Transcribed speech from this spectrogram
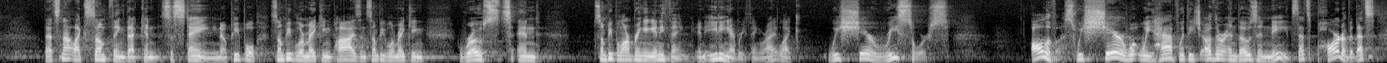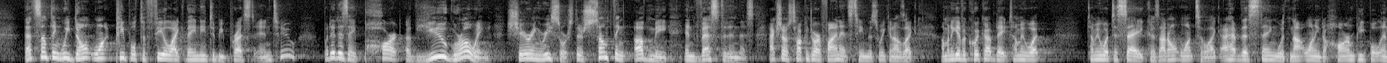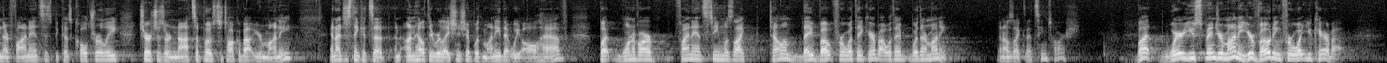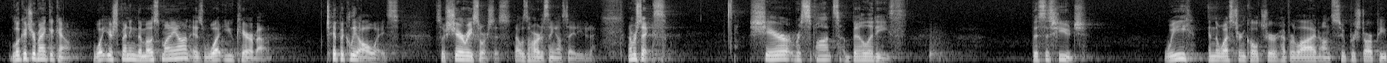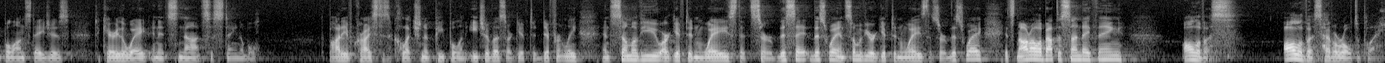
That's not like something that can sustain. You know, people, some people are making pies and some people are making roasts and some people aren't bringing anything and eating everything, right? Like we share resource all of us, we share what we have with each other and those in needs. That's part of it. That's, that's something we don't want people to feel like they need to be pressed into, but it is a part of you growing, sharing resource. There's something of me invested in this. Actually, I was talking to our finance team this week and I was like, I'm going to give a quick update. Tell me what tell me what to say because I don't want to like I have this thing with not wanting to harm people in their finances because culturally churches are not supposed to talk about your money. And I just think it's a, an unhealthy relationship with money that we all have. But one of our finance team was like, tell them they vote for what they care about with, they, with their money. And I was like, that seems harsh. But where you spend your money, you're voting for what you care about. Look at your bank account. What you're spending the most money on is what you care about, typically, always. So share resources. That was the hardest thing I'll say to you today. Number six, share responsibilities. This is huge. We in the Western culture have relied on superstar people on stages to carry the weight, and it's not sustainable. The body of Christ is a collection of people, and each of us are gifted differently. And some of you are gifted in ways that serve this, this way, and some of you are gifted in ways that serve this way. It's not all about the Sunday thing. All of us, all of us have a role to play.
